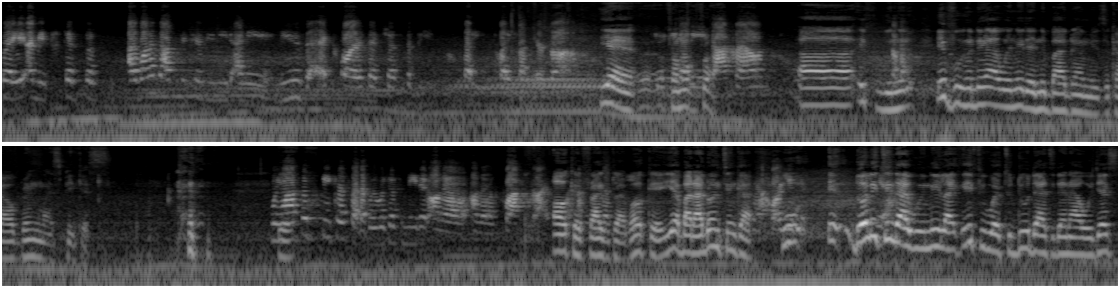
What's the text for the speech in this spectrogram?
right? I mean, this, this, I wanted to ask you too if you need any music or is it just the beat that you play from your drum? Yeah, Do you from, any from background? uh, if we Okay. need if we need, uh, we need any background music, I'll bring my speakers. We Yeah. have the speaker set up. We would just need it on a on a flash drive. Okay, flash drive. Okay, yeah, but I don't think I. Yeah, or you it- the only thing that we need, like, if we were to do that, then I would just,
